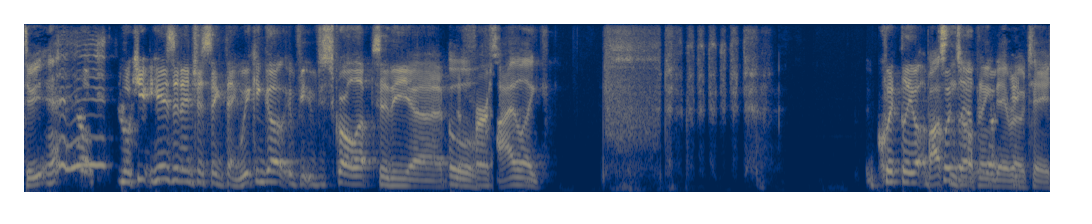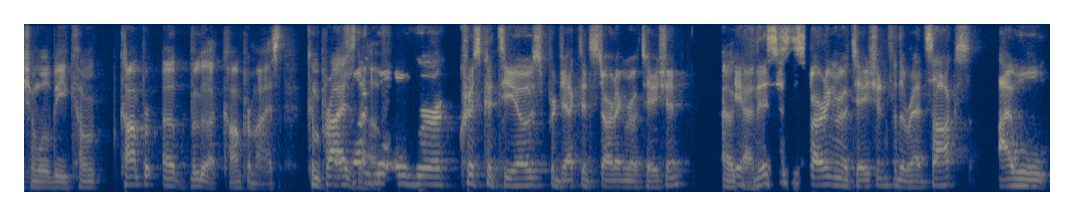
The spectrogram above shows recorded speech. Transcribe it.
Do you, eh. so, so here's an interesting thing. We can go if you, if you scroll up to the uh, Ooh, the first. I like quickly. Boston's quickly opening day rotation will be com- uh, compromised, comprised of. Go over Chris Cotillo's projected starting rotation. Okay. If this is the starting rotation for the Red Sox, I will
